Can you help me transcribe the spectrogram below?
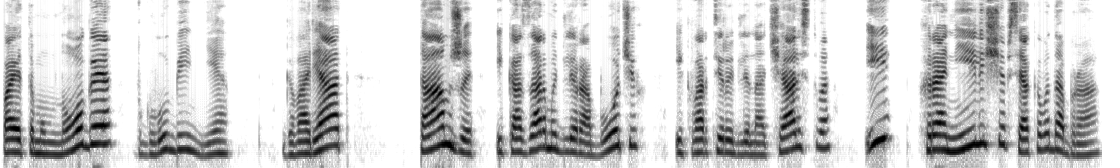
Поэтому многое в глубине. Говорят, там же и казармы для рабочих, и квартиры для начальства, и хранилища всякого добра.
